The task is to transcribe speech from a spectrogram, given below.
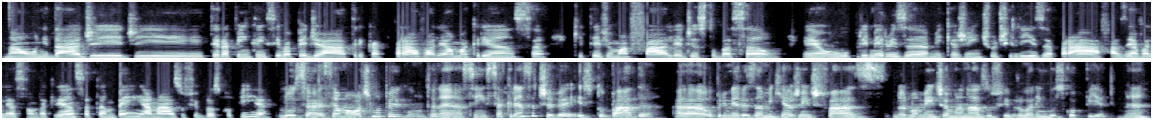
na unidade de terapia intensiva pediátrica para avaliar uma criança que teve uma falha de estubação, é o primeiro exame que a gente utiliza para fazer a avaliação da criança também a nasofibroscopia? Lúcia, essa é uma ótima pergunta, né? Assim, se a criança tiver estubada, uh, o primeiro exame que a gente faz normalmente é uma nasofibrolaringoscopia, né?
